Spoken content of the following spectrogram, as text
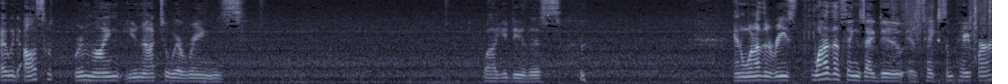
I would also remind you not to wear rings while you do this. and one of the reasons, one of the things I do is take some paper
